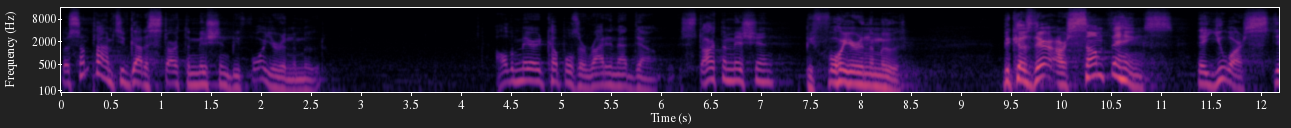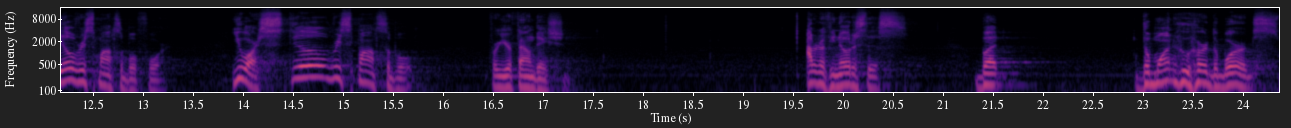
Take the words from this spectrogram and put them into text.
But sometimes you've got to start the mission before you're in the mood. All the married couples are writing that down. Start the mission before you're in the mood. Because there are some things that you are still responsible for. You are still responsible for your foundation. I don't know if you noticed this, but the one who heard the words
